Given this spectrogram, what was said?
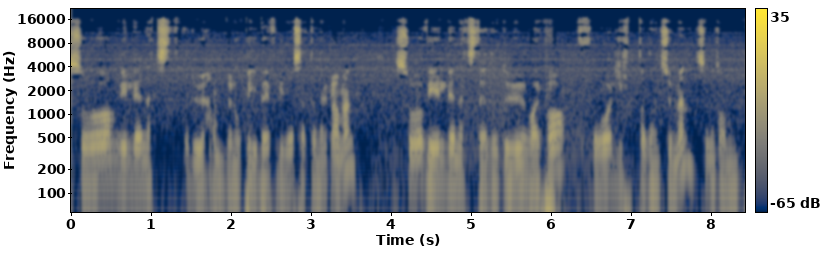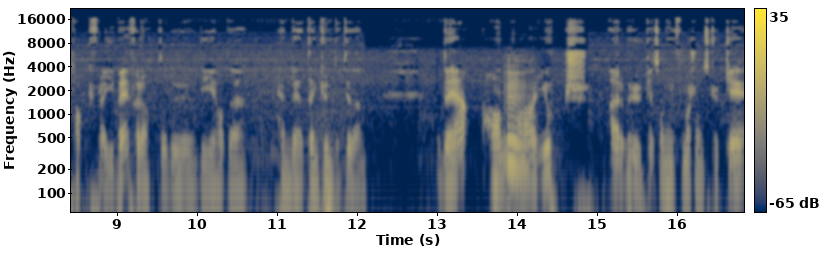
så vil det nettstedet du handler noe på eBay fordi du har sett den reklamen, så vil det nettstedet du var på, få litt av den summen som en sånn takk fra eBay for at du, de hadde henledet en kunde til dem. Og det han Mm. har gjort, er å bruke en sånn informasjonscookie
